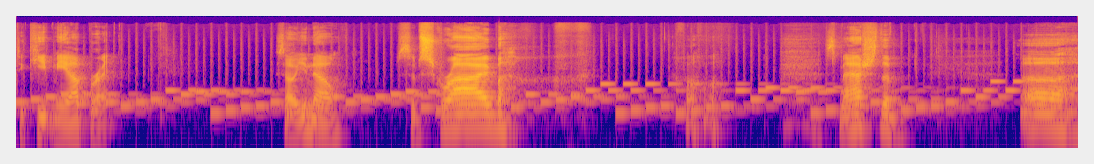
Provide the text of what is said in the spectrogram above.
to keep me upright. So, you know, subscribe. Smash the. Uh.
